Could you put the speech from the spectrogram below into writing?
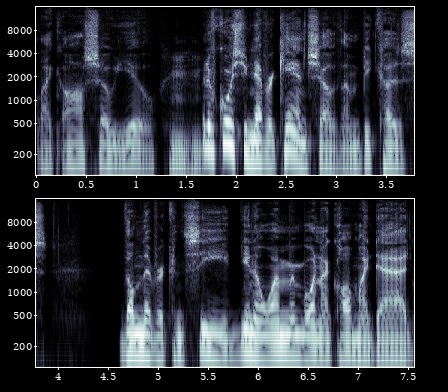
like I'll show you. Mhm. But of course, you never can show them because they'll never concede. You know, I remember when I called my dad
